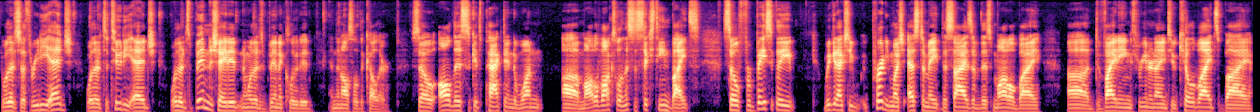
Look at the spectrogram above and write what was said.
whether it's a 3D edge, whether it's a 2D edge, whether it's been shaded, and whether it's been occluded, and then also the color. So all this gets packed into one uh, model voxel, and this is 16 bytes. So for basically, we could actually pretty much estimate the size of this model by uh, dividing 392 kilobytes by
